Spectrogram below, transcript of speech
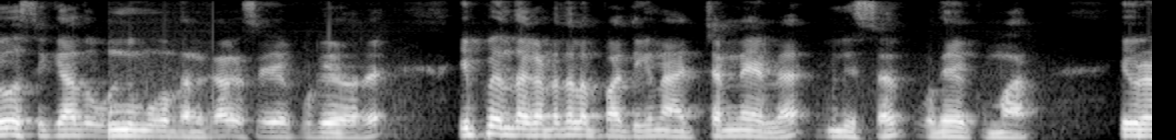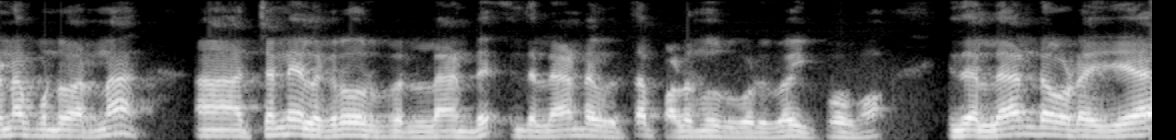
யோசிக்காத உன்னிமுகுந்தனுக்காக செய்யக்கூடியவர். இப்போ இந்த கட்டத்தில் பார்த்தீங்கன்னா சென்னையில் மினிஸ்டர் உதயகுமார். இவர் என்ன பண்ணுவார்னா சென்னையில் இருக்கிற ஒரு லேண்டு இந்த லேண்டை விற்றா பல நூறு கோடி ரூபாய்க்கு போகும். இந்த லேண்டோடைய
